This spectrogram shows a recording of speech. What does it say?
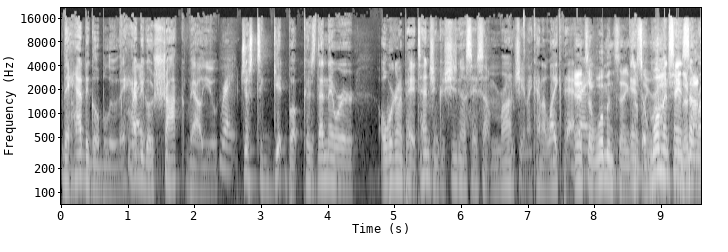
they had to go blue. They had to go shock value, Right. Just to get booked, because then they were, oh, we're going to pay attention because she's going to say something raunchy, and I kind of like that. And it's a woman saying And it's a woman raunchy, saying and they're something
